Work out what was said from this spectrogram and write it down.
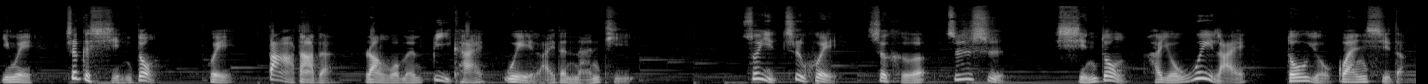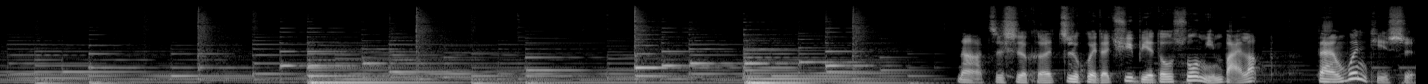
因为这个行动会。大大的让我们避开未来的难题，所以智慧是和知识、行动还有未来都有关系的。那知识和智慧的区别都说明白了，但问题是。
